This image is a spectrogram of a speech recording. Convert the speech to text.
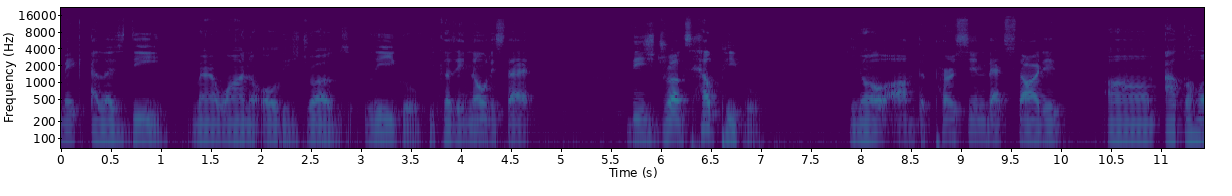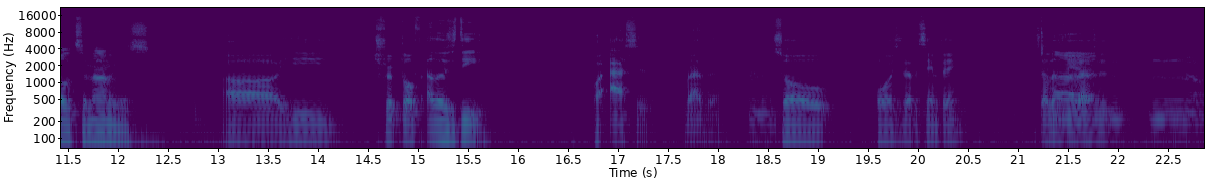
make LSD, marijuana, all these drugs legal because they noticed that these drugs help people. You know, um, the person that started um, Alcoholics Anonymous, uh, he tripped off LSD or acid, rather. Mhm. So, or is that the same thing? Is LSD Uh, acid? n- no.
